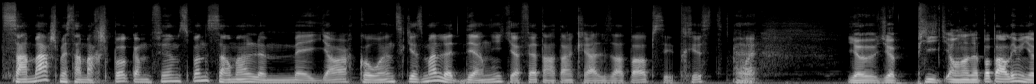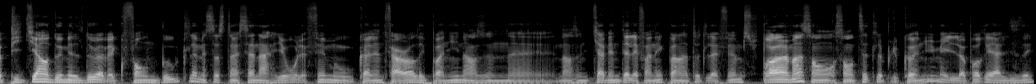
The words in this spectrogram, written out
ça marche, mais ça marche pas comme film. C'est pas nécessairement le meilleur Cohen. C'est quasiment le dernier qu'il a fait en tant que réalisateur, puis c'est triste. Euh, Ouais. il a, il y a piqué- on en a pas parlé, mais il y a piqué en 2002 avec Phone Boot, là, mais ça c'est un scénario, le film où Colin Farrell est pogné dans une euh, dans une cabine téléphonique pendant tout le film. C'est probablement son, son titre le plus connu, mais il l'a pas réalisé.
